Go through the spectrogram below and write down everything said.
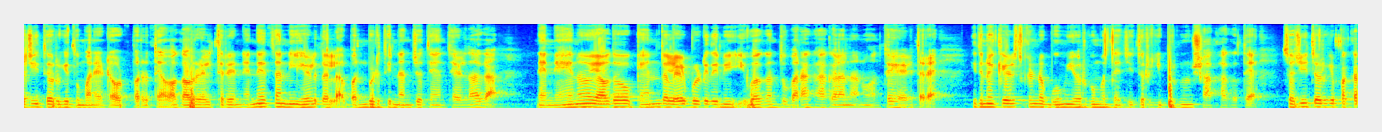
ಅಜಿತ್ ಅವ್ರಿಗೆ ತುಂಬಾ ಡೌಟ್ ಬರುತ್ತೆ. ಅವಾಗ ಅವ್ರು ಹೇಳ್ತಾರೆ, ನೆನ್ನೆ ತಾನು ನೀ ಹೇಳ್ದಲ್ಲ, ಬಂದ್ಬಿಡ್ತೀನಿ ನನ್ನ ಜೊತೆ ಅಂತ ಹೇಳಿದಾಗ, ನೆನ್ನೇನೋ ಯಾವುದೋ ಕ್ಯಾನ್ದಲ್ಲಿ ಹೇಳ್ಬಿಟ್ಟಿದ್ದೀನಿ ಇವಾಗಂತೂ ಬರೋಕ್ಕಾಗಲ್ಲ ನಾನು ಅಂತ ಹೇಳ್ತಾರೆ. ಇದನ್ನು ಕೇಳಿಸ್ಕೊಂಡ ಭೂಮಿಯವ್ರಿಗೂ ಮತ್ತು ಅಜಿತ್ ಅವ್ರಿಗೆ ಇಬ್ಬರಿಗೂ ಶಾಕ್ ಆಗುತ್ತೆ. ಸೊ ಅಜಿತ್ ಅವ್ರಿಗೆ ಪಕ್ಕ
